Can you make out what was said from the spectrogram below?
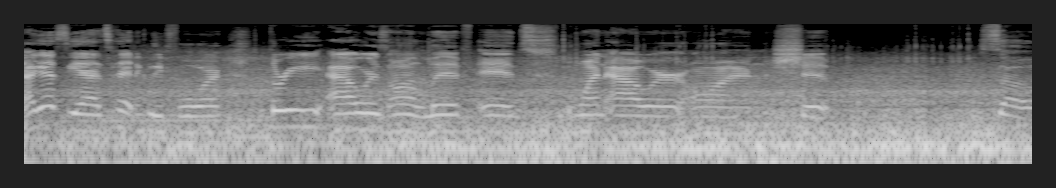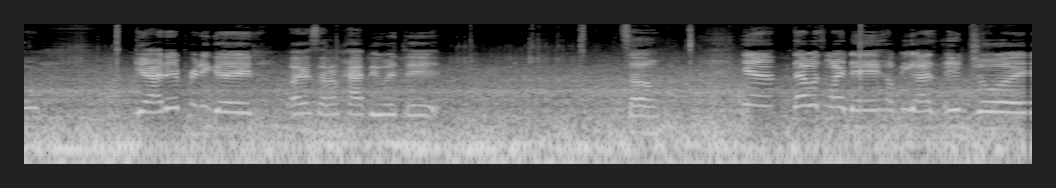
I guess yeah, technically four. Three hours on Lyft and one hour on Shipt. So yeah, I did pretty good. Like I said, I'm happy with it. So yeah, that was my day. Hope you guys enjoy.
